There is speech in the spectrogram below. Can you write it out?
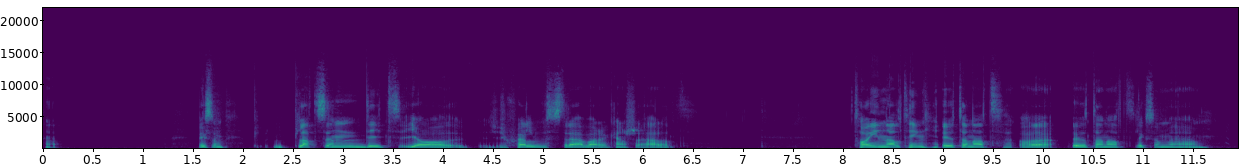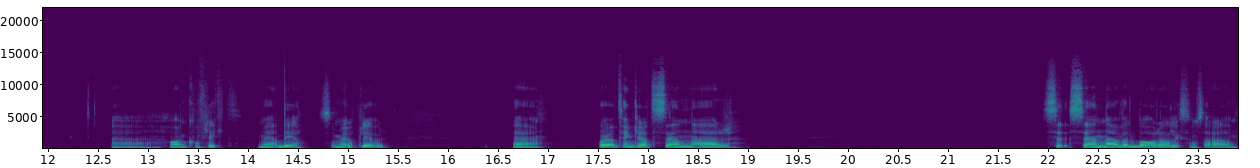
Eh, liksom, platsen dit jag själv strävar kanske är att ta in allting utan att, eh, utan att liksom, äh, ha en konflikt med det som jag upplever. och jag tänker att sen är sen är väl bara liksom så här,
